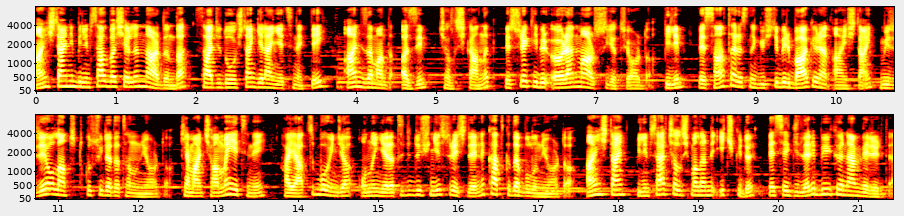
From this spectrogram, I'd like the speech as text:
Einstein'ın bilimsel başarılarının ardında sadece doğuştan gelen yetenek değil, aynı zamanda azim, çalışkanlık ve sürekli bir öğrenme arzusu yatıyordu. Bilim ve sanat arasında güçlü bir bağ gören Einstein, müziğe olan tutkusuyla da tanınıyordu. Keman çalma yeteneği hayatı boyunca onun yaratıcı düşünce süreçlerine katkıda bulunuyordu. Einstein bilimsel çalışmalarında içgüdü ve sezgilere büyük önem verirdi.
